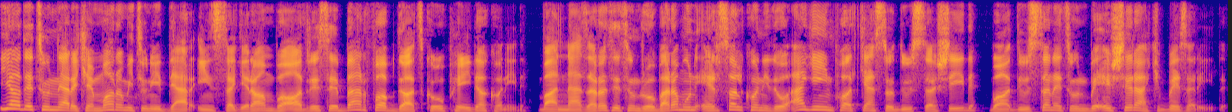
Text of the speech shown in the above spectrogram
یادتون نره که ما رو می‌تونید در اینستاگرام با آدرس برفاب.co پیدا کنید و نظراتتون رو برامون ارسال کنید و اگه این پادکست رو دوست داشتید با دوستانتون به اشتراک بذارید.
